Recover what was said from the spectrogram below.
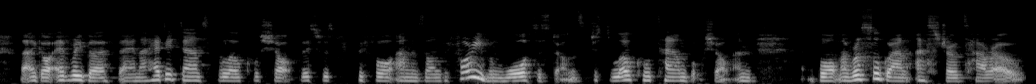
that I got every birthday, and I headed down to the local shop. This was before Amazon, before even Waterstones, just a local town bookshop. And bought my Russell Grant Astro Tarot,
